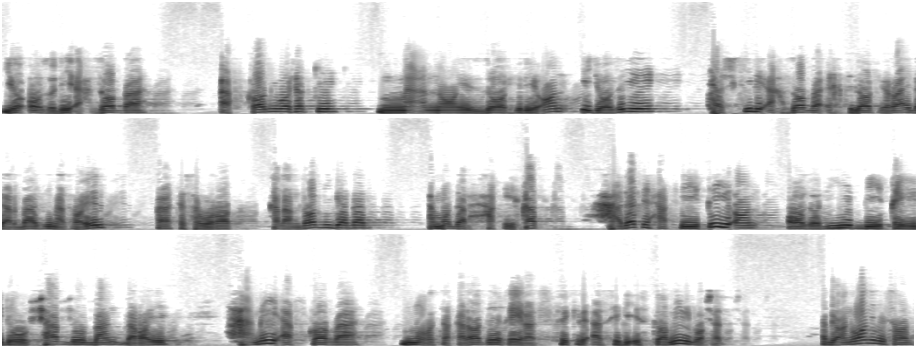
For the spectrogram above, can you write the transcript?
یا آزادی احزاب و افکار می باشد که معنای ظاهری آن اجازه تشکیل احزاب و اختلاف رأی در بعضی مسائل و تصورات قلمداد میگردد اما در حقیقت هدف حقیقی آن آزادی بی قید و شرط و بند برای همه افکار و معتقدات غیر از فکر اصیل اسلامی می باشد. و به عنوان مثال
